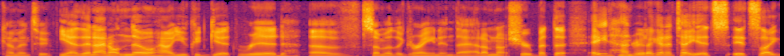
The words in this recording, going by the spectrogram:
come into? Yeah, then I don't know how you could get rid of some of the grain in that. I'm not sure, but the eight hundred, I got to tell you, it's it's like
